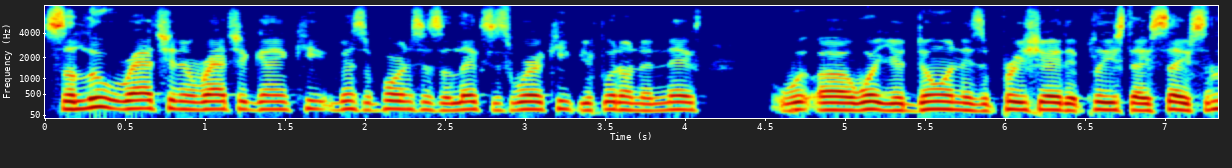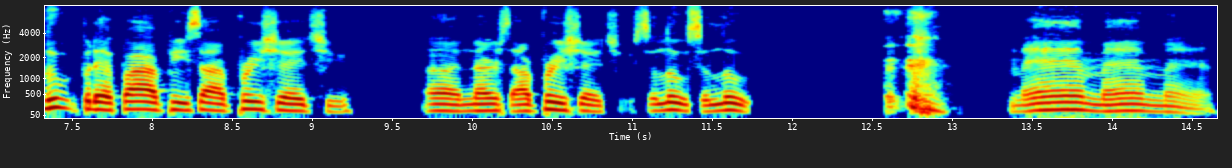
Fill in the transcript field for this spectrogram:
Salute Ratchet and Ratchet Gang. Keep been supporting since Alexis Ware. Keep your foot on the next. Uh, what you're doing is appreciated. Please stay safe. Salute for that five piece. I appreciate you, uh, nurse. I appreciate you. Salute, salute. man, man, man.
